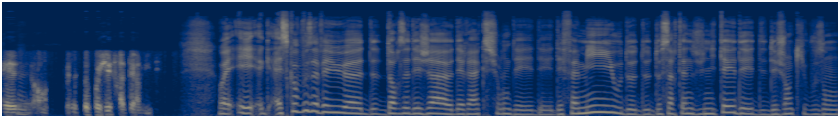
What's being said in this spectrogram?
ce projet sera terminé. Ouais, et est-ce que vous avez eu d'ores et déjà des réactions des, des, familles ou de, de, certaines unités, des, des, gens qui vous ont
